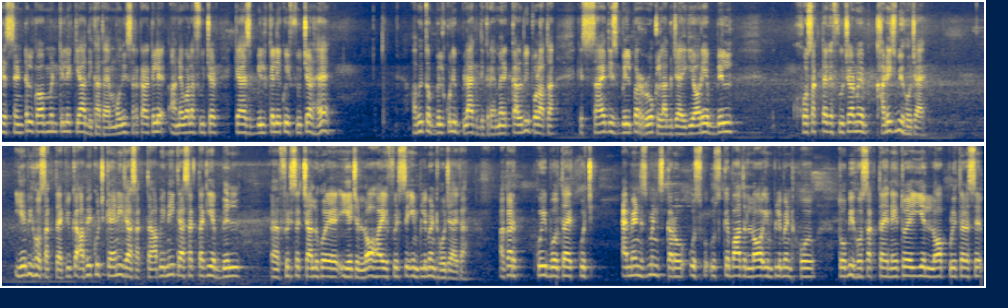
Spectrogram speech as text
यह सेंट्रल गवर्नमेंट के लिए क्या दिखाता है? मोदी सरकार के लिए आने वाला फ्यूचर क्या इस बिल के लिए कोई फ्यूचर है? अभी तो बिल्कुल ही ब्लैक दिख रहा है। मैंने कल भी बोला था कि शायद इस बिल पर रोक लग जाएगी और ये बिल हो सकता है कि फ्यूचर में खारिज भी हो जाए। ये भी हो सकता है, क्योंकि अभी कुछ कह नहीं जा सकता। अभी नहीं कह सकता कि ये बिल फिर से चालू हो, ये जो लॉ है, ये फिर से इम्प्लीमेंट हो जाएगा। अगर कोई बोलता है कुछ अमेंडमेंट्स करो उस उसके बाद लॉ इम्प्लीमेंट हो तो भी हो सकता है नहीं तो ये लॉ पूरी तरह से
